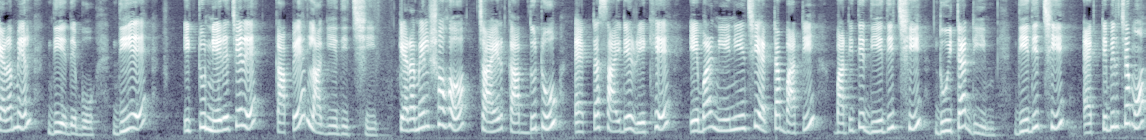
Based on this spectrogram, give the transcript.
ক্যারামেল দিয়ে দেব। দিয়ে একটু নেড়ে চেড়ে কাপে লাগিয়ে দিচ্ছি। ক্যারামেল সহ চায়ের কাপ দুটো একটা সাইডে রেখে এবার নিয়ে নিয়েছি একটা বাটি। বাটিতে দিয়ে দিচ্ছি দুইটা ডিম। দিয়ে দিচ্ছি এক টেবিল চামচ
